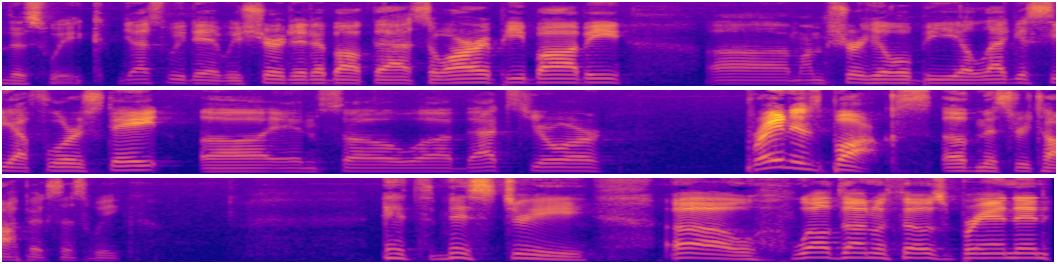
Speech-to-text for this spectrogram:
this week. Yes, we did. We sure did about that. So, RIP Bobby. Um, I'm sure he'll be a legacy at Florida State. Uh, and so uh, that's your Brandon's box of mystery topics this week. It's mystery. Oh, well done with those, Brandon.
